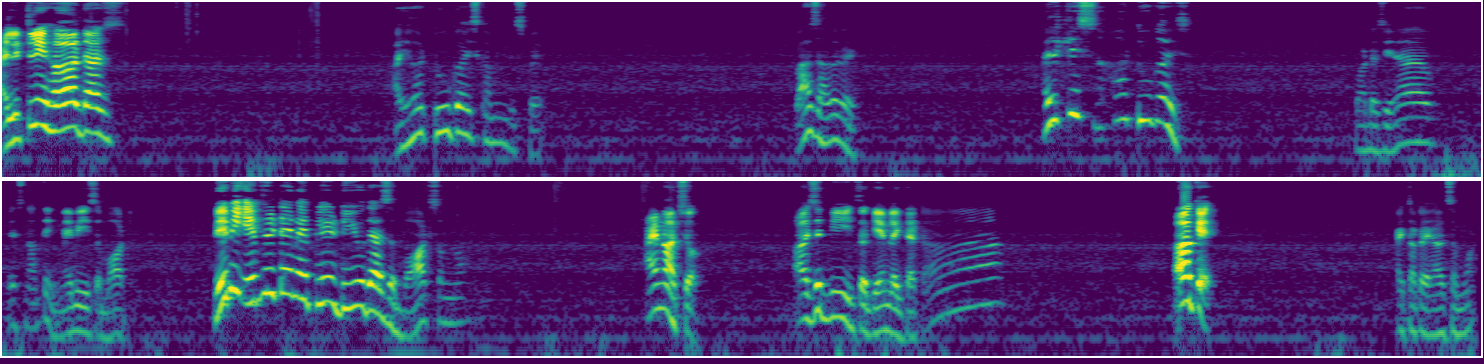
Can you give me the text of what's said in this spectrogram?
I literally heard as I heard two guys coming this way. Where's the other guy? I literally saw two guys. What does he have? There's nothing. Maybe he's a bot. Maybe every time I play DU there's a bot somewhere. I'm not sure. Or is it me? It's a game like that. Uh, okay. I thought I heard someone.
